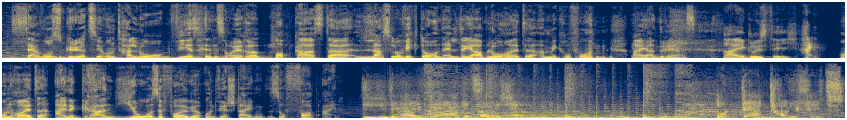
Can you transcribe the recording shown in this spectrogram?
Servus, Grüezi und Hallo. Wir sind's, eure Bobcaster Laszlo Victor und El Diablo heute am Mikrofon. Hi Andreas. Hi, grüß dich. Hi. Und heute eine grandiose Folge und wir steigen sofort ein. Die drei Fragezeichen. Und der Teufelsberg.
